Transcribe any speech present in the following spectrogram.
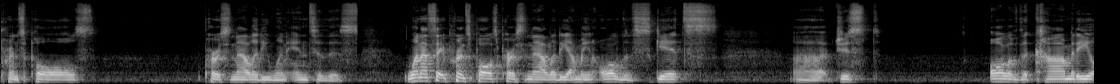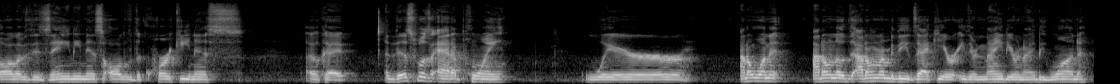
Prince Paul's personality went into this. When I say Prince Paul's personality, I mean all the skits, uh, just all of the comedy, all of the zaniness, all of the quirkiness. Okay, this was at a point where I don't want to. I don't know. I don't remember the exact year, either ninety or ninety one.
